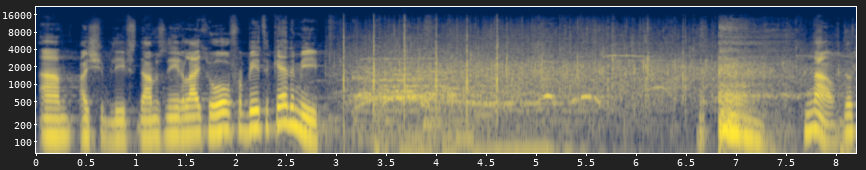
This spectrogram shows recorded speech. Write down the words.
aan, alsjeblieft. Dames en heren, laat je horen voor Bit Academy. nou, dat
